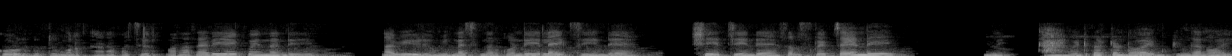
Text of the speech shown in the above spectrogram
కోడిగుడ్డు ములక్కాడ పచ్చడి కూర రెడీ అయిపోయిందండి. నా వీడియో మీకు నచ్చిందనుకోండి లైక్ చేయండి షేర్ చేయండి సబ్స్క్రైబ్ చేయండి. కామెంట్ పెట్టండి ఓయ్ ముఖ్యంగాను ఓయ్.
